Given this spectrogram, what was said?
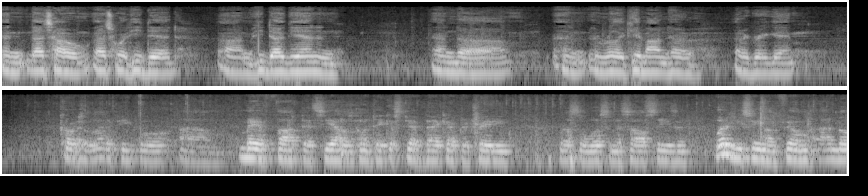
and that's how that's what he did. Um, he dug in and and uh, and, and really came out and had a, had a great game. Coach, a lot of people um, may have thought that Seattle was going to take a step back after trading Russell Wilson this offseason. What have you seen on film? I know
